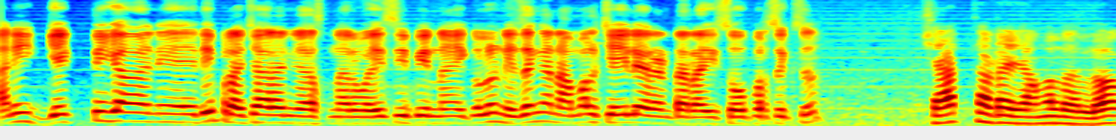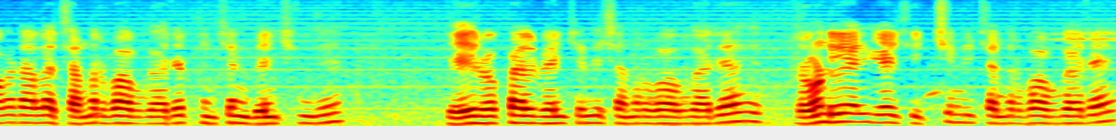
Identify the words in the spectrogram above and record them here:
అని గట్టిగా అనేది ప్రచారం చేస్తున్నారు వైసీపీ నాయకులు. నిజంగా అమలు చేయలేరంటారా ఈ సూపర్ సిక్స్? చేస్తాడు ఈ అమలు? లోగడాల చంద్రబాబు గారే పింఛన్ పెంచింది. వెయ్యి రూపాయలు పెంచింది చంద్రబాబు గారే. రెండు వేలు చేసి ఇచ్చింది చంద్రబాబు గారే.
